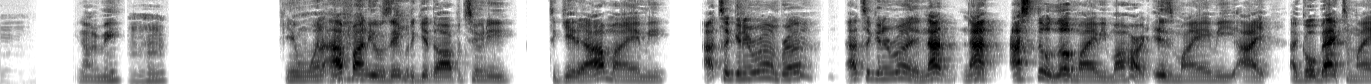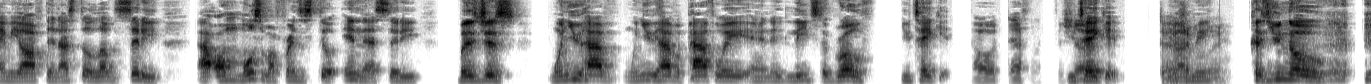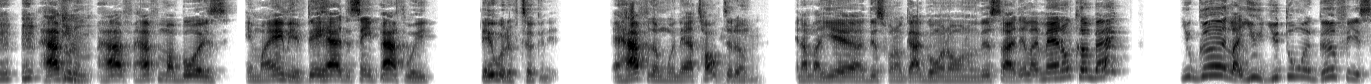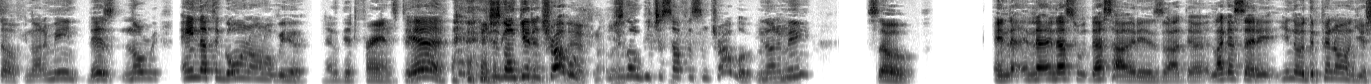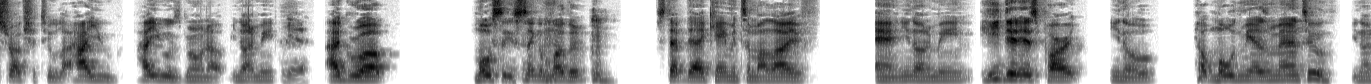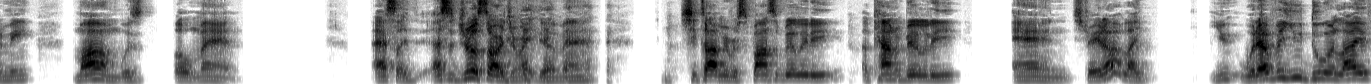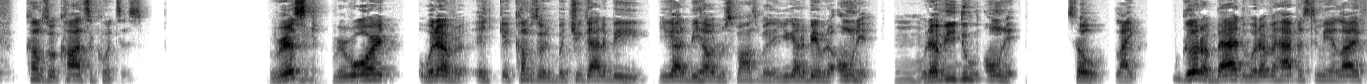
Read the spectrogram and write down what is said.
You know what I mean? Mm-hmm. And when I finally was able to get the opportunity to get it out of Miami, I took it and run, bro. I took it and run. And not not I still love Miami. My heart is Miami. I I go back to Miami often. I still love the city. I, um, most of my friends are still in that city, but it's just when you have when you have a pathway and it leads to growth, you take it. Oh, definitely. You sure. take it You know what I mean? Because you know half of them half half of my boys in Miami, if they had the same pathway, they would have taken it. And half of them, when I talk to them, Mhm. and I'm like, yeah, this one I got going on on this side, they're like, man, don't come back. you good. Like you you doing good for yourself. You know what I mean? There's no ain't nothing going on over here. That's good friends too. Yeah, you're just gonna get in trouble. definitely. You're just gonna get yourself in some trouble. You know what I Mhm. mean? So, and and, and that's what that's how it is out there. Like I said, it you know depending on your structure too, like how you how you was growing up. You know what I mean? Yeah. I grew up mostly a single mother. Stepdad came into my life, and you know what I mean. He did his part. You know, helped mold me as a man too. You know what I mean. Mom was oh man, that's a that's a drill sergeant right there, man. she taught me responsibility, accountability, and straight up like you whatever you do in life comes with consequences. Risk, reward, whatever it, it comes with it, but you got to be you got to be held responsible. You got to be able to own it. Mhm. Whatever you do, own it. So like good or bad, whatever happens to me in life,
